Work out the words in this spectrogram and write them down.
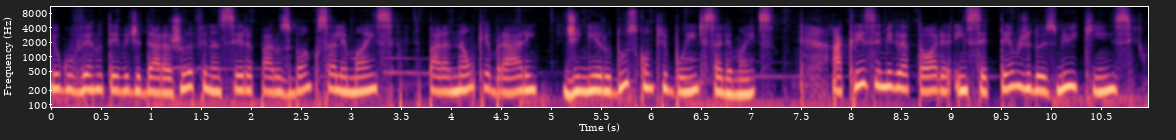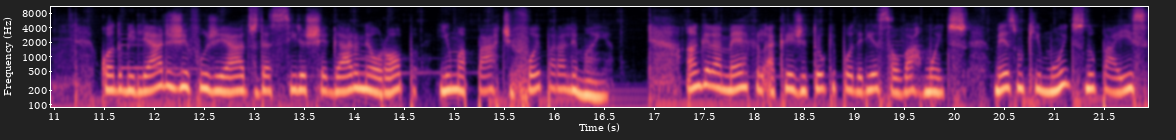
e o governo teve de dar ajuda financeira para os bancos alemães para não quebrarem dinheiro dos contribuintes alemães. A crise migratória em setembro de 2015, quando milhares de refugiados da Síria chegaram na Europa e uma parte foi para a Alemanha. Angela Merkel acreditou que poderia salvar muitos, mesmo que muitos no país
